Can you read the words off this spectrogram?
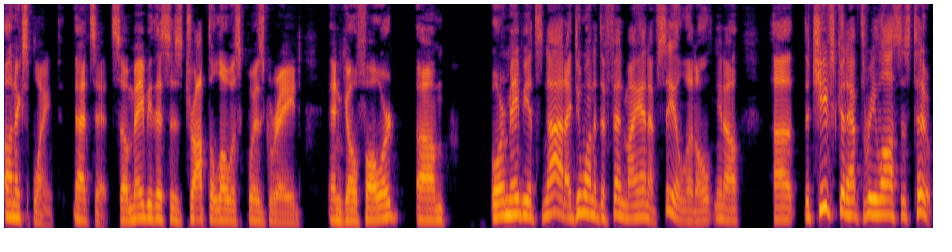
unexplained. That's it. So maybe this is drop the lowest quiz grade and go forward. Um, or maybe it's not. I do want to defend my NFC a little. You know, uh, the Chiefs could have three losses too.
